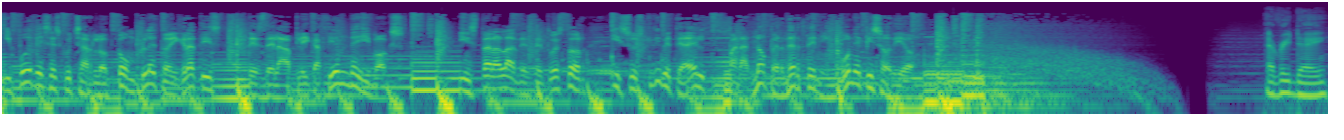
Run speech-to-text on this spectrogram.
y puedes escucharlo completo y gratis desde la aplicación de Evox. Instálala desde tu store y suscríbete a él para no perderte ningún episodio. Every day,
